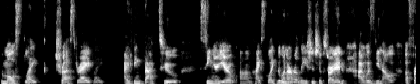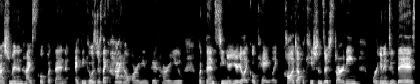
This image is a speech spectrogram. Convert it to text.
the most like trust, right? Like I think back to senior year of um, high school. Like when our relationship started, I was, you know, a freshman in high school, but then I think it was just like, hi, how are you? Good, how are you? But then senior year, you're like, okay, like college applications are starting. We're to do this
